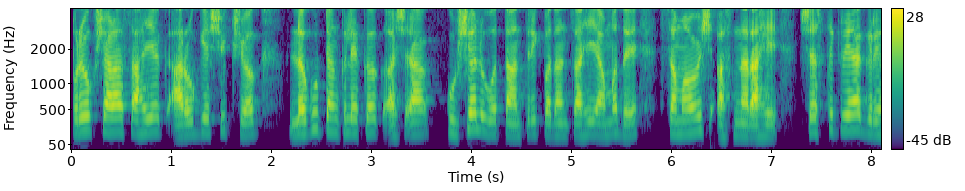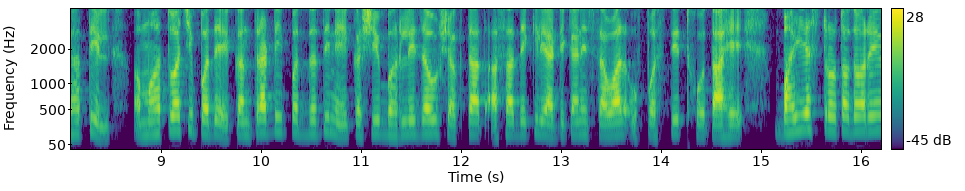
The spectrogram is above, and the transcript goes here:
प्रयोगशाळा सहाय्यक आरोग्य शिक्षक लघु टंकलेखक अशा कुशल व तांत्रिक पदांचाही यामध्ये समावेश असणार आहे. शस्त्रक्रिया गृहातील महत्त्वाची पदे कंत्राटी पद्धतीने कशी भरली जाऊ शकतात असा देखील या ठिकाणी सवाल उपस्थित होत आहे. बाह्य स्रोताद्वारे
